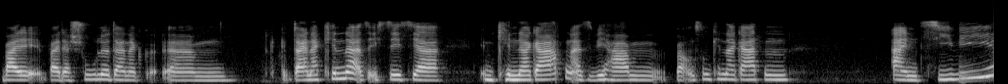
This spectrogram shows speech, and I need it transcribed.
bei, bei der Schule deiner, ähm, deiner Kinder. Also ich sehe es ja im Kindergarten. Also wir haben bei unserem Kindergarten einen Zivi,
